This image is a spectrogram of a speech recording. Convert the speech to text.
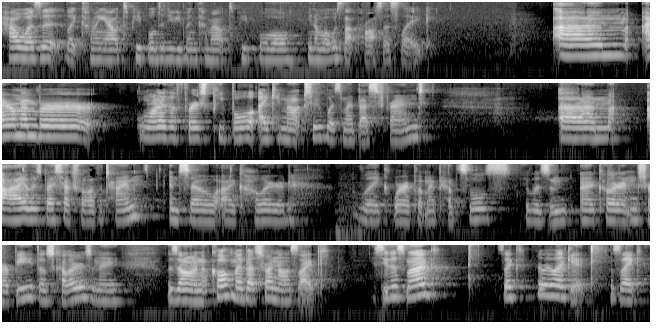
how was it like coming out to people? Did you even come out to people? You know, what was that process like? Um, I remember one of the first people I came out to was my best friend. Um, I was bisexual at the time, and so I colored like where I put my pencils. It was in I colored it in Sharpie, those colors, and I was on a call with my best friend. And I was like, "You see this mug?" It's like really like it. I was like,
